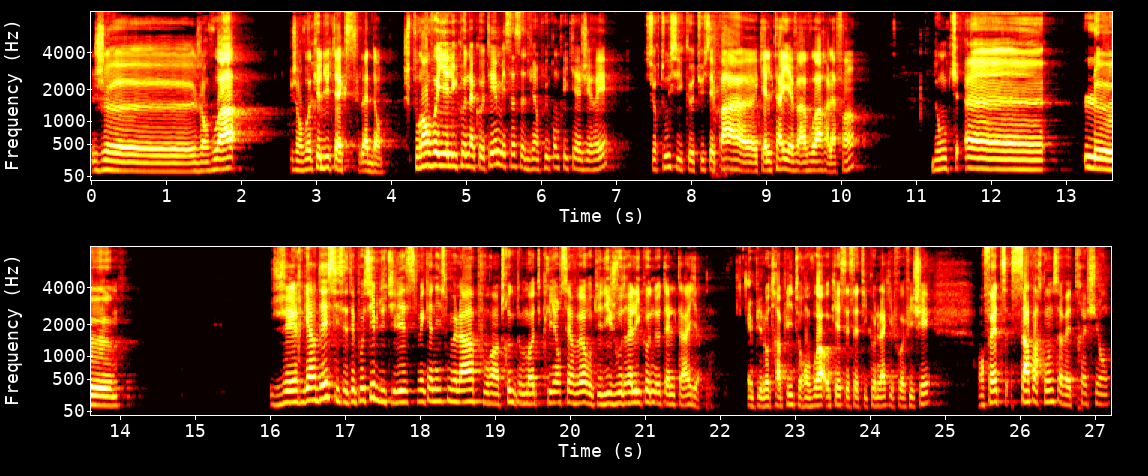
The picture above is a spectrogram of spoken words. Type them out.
je j'envoie que du texte là-dedans. Je pourrais envoyer l'icône à côté, mais ça, ça devient plus compliqué à gérer, surtout si que tu sais pas euh, quelle taille elle va avoir à la fin. Donc, euh, j'ai regardé si c'était possible d'utiliser ce mécanisme-là pour un truc de mode client-serveur où tu dis je voudrais l'icône de telle taille, et puis l'autre appli te renvoie ok c'est cette icône-là qu'il faut afficher. En fait, ça par contre, ça va être très chiant,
